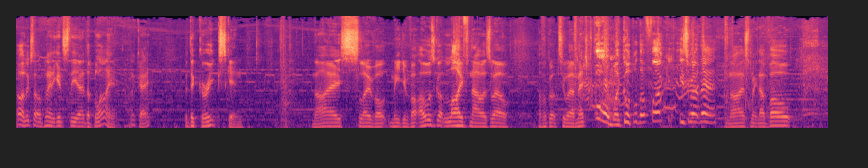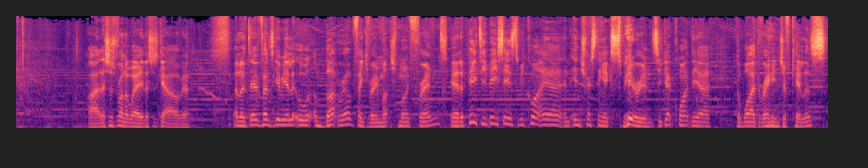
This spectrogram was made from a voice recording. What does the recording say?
oh it looks like we're playing against the uh, the Blight. Okay, with the Greek skin. Nice slow vault, medium vault. I always got Lithe now as well. I forgot to uh. Oh my god, what the fuck? He's right there. Nice, make that vault. Alright, let's just run away. Let's just get out of here. Hello, David. Thanks giving me a little butt rub. Thank you very much, my friend. Yeah, the PTB seems to be quite a, an interesting experience. You get quite the uh, the wide range of killers.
